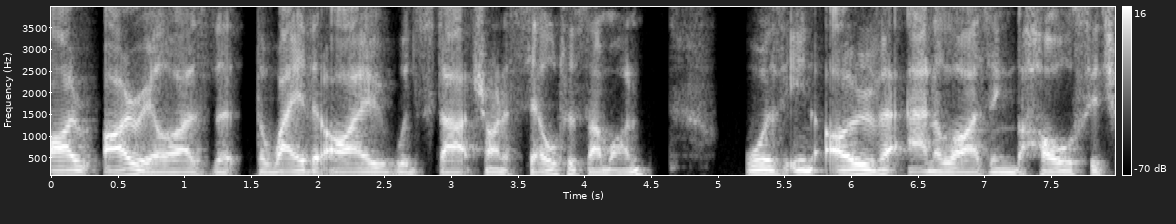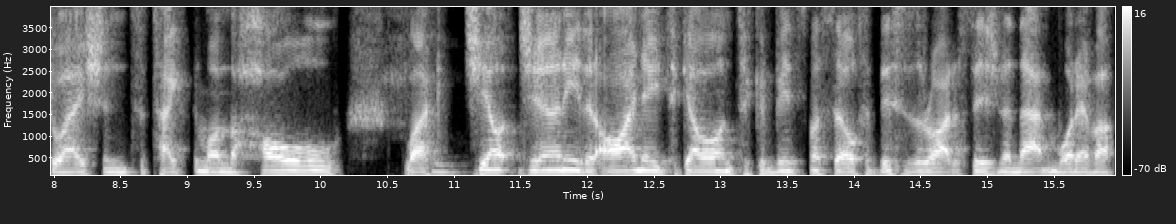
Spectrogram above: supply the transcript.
I I realized that the way that I would start trying to sell to someone was in over analyzing the whole situation to take them on the whole like mm. journey that I need to go on to convince myself that this is the right decision and that and whatever.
